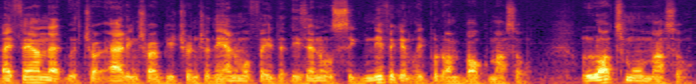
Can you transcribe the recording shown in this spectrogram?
They found that with tri- adding tributyrin to the animal feed, that these animals significantly put on bulk muscle, lots more muscle.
